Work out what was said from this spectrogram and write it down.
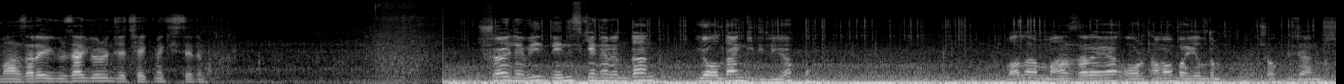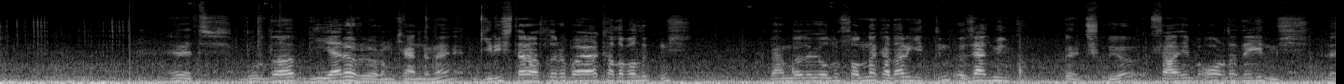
Manzarayı güzel görünce çekmek istedim. Şöyle bir deniz kenarından yoldan gidiliyor. Valla manzaraya, ortama bayıldım. Çok güzelmiş. Evet, burada bir yer arıyorum kendime. Giriş tarafları bayağı kalabalıkmış. Ben böyle yolun sonuna kadar gittim. Özel mülk çıkıyor. Sahibi orada değilmiş. Ee,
